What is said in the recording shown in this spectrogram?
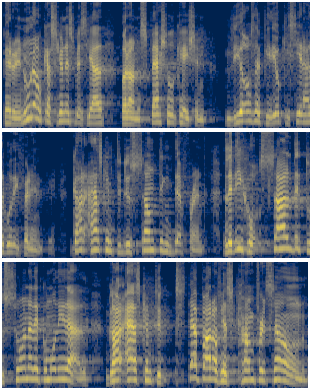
Pero en una ocasión especial, but on a special occasion, Dios le pidió que hiciera algo diferente. God asked him to do something different. Le dijo, sal de tu zona de comodidad. God asked him to step out of his comfort zone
